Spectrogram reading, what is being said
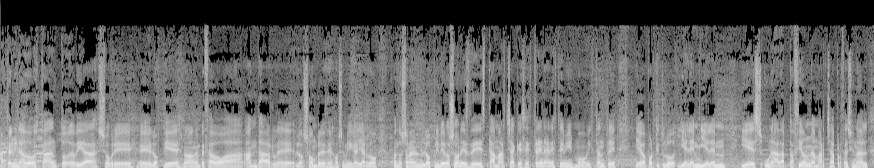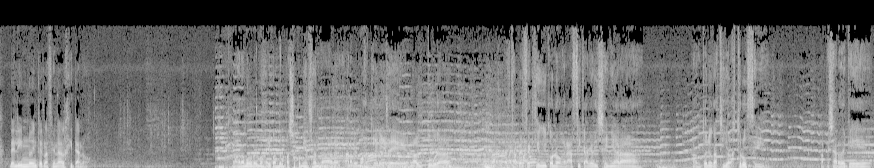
Ha terminado, están todavía sobre eh, los pies, no han empezado a andar los hombres de José Miguel Gallardo cuando sonan los primeros sones de esta marcha que se estrena en este mismo instante. Lleva por título Yelem Yelem y es una adaptación a marcha procesional del himno internacional gitano. Ahora volvemos ahí cuando el paso comienza a andar. Ahora vemos aquí desde la altura esta perfección iconográfica que diseñara Antonio Castillo Lastruzzi. A pesar de que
